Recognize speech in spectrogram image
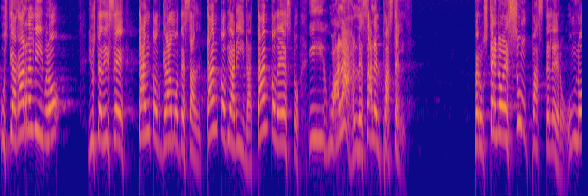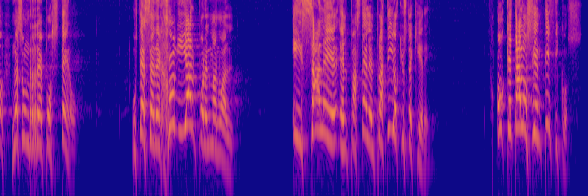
Usted agarra el libro y usted dice tantos gramos de sal, tanto de harina, tanto de esto, y voilà, le sale el pastel. Pero usted no es un pastelero, uno no es un repostero. Usted se dejó guiar por el manual y sale el pastel, el platillo que usted quiere. ¿O qué tal los científicos?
